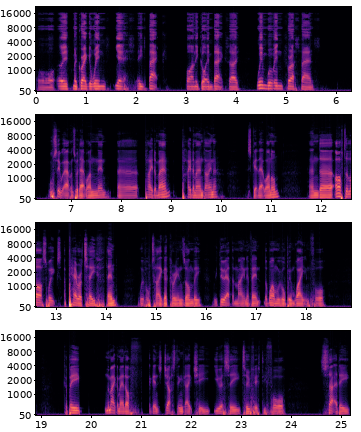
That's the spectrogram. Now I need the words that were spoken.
or, or if McGregor wins, yes, he's back. Finally got him back. So win-win for us fans. We'll see what happens with that one then. Uh, pay the man, pay the man, Dana. Let's get that one on. And uh, after last week's aperitif, then with Ortega, Korean Zombie, we do have the main event, the one we've all been waiting for. Khabib Nurmagomedov against Justin Gaethje, UFC 254, Saturday.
